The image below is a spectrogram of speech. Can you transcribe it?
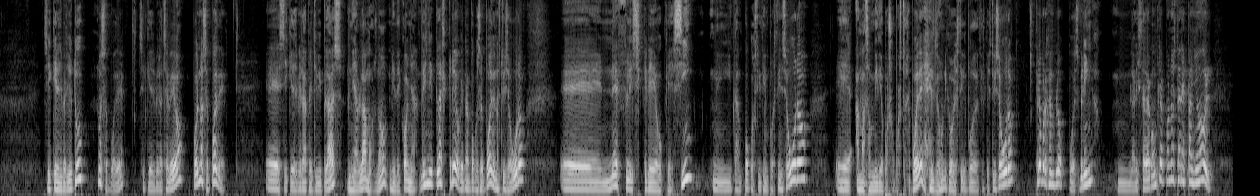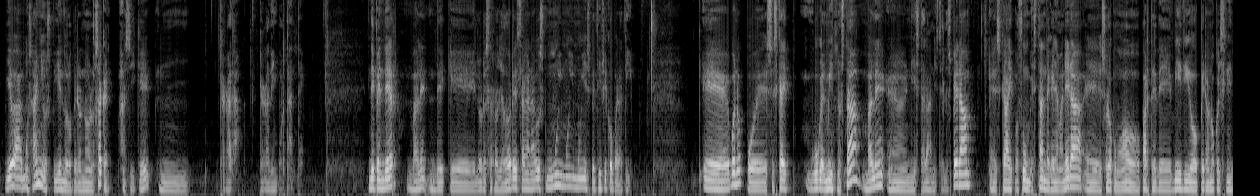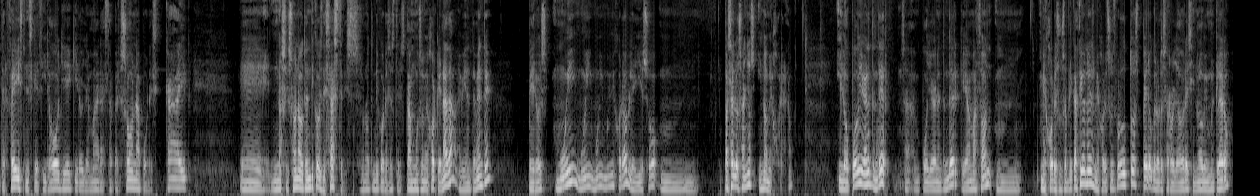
Si quieres ver YouTube, no se puede. Si quieres ver HBO, pues no se puede. Eh, si quieres ver Apple TV Plus, ni hablamos, ¿no? Ni de coña. Disney Plus creo que tampoco se puede, no estoy seguro. Eh, Netflix creo que sí, y tampoco estoy 100% seguro. Eh, Amazon Video, por supuesto, se puede, es lo único que puedo decir que estoy seguro. Pero, por ejemplo, pues Bring, mm, la lista de la compra, pues no está en español. Llevamos años pidiéndolo, pero no lo sacan. Así que, mmm, cagada, cagada importante. Depender, ¿vale? De que los desarrolladores hagan algo muy, muy, muy específico para ti. Eh, bueno, pues Skype, Google Meet no está, ¿vale? Eh, ni estará, ni se lo espera. Eh, Skype o Zoom están de aquella manera, solo como parte de vídeo, pero no con sin interface. Tienes que decir, oye, quiero llamar a esta persona por Skype. no sé, son auténticos desastres. Son auténticos desastres. Están mucho mejor que nada, evidentemente pero es muy, muy, muy, muy mejorable y eso mmm, pasan los años y no mejora, ¿no? Y lo puedo llegar a entender, o sea, puedo llegar a entender que Amazon mmm, mejore sus aplicaciones, mejore sus productos, pero que los desarrolladores, si no lo ven muy claro,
